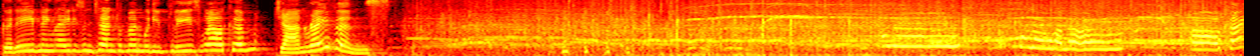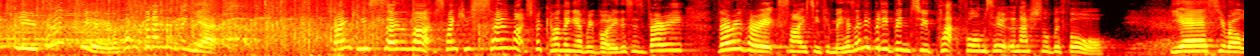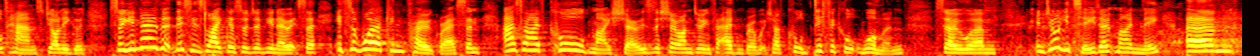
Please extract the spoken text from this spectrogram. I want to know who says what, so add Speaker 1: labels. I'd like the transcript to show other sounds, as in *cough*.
Speaker 1: Good evening, ladies and gentlemen. Will you please welcome Jan Ravens? hello. Hello, hello. Oh, thank you, thank you. Haven't got anything yet. Thank you so much. Thank you so much for coming, everybody. This is very, very, very exciting for me. Has anybody been to platforms here at the National before? Yes, your old hands, jolly good. So you know that this is like a sort of, you know, it's a it's a work in progress. And as I've called my show, this is a show I'm doing for Edinburgh, which I've called Difficult Woman. So um, enjoy your tea, don't mind me. Um,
